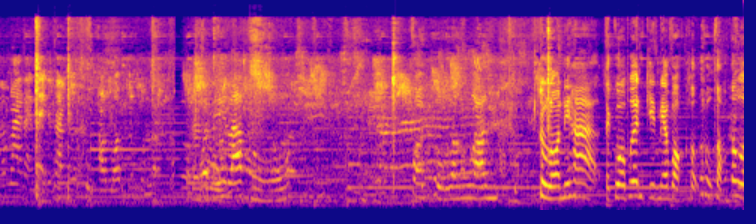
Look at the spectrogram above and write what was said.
น้ำลายไหนแต่จะทางเงินถูกเอาร้อนกันหมดละวันนี้ลาบหมูคนถูกรางวัลถูกรางวัลที่ห้าแต่กลัวเพื่อนกินเมียบอกถูกสองตัว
